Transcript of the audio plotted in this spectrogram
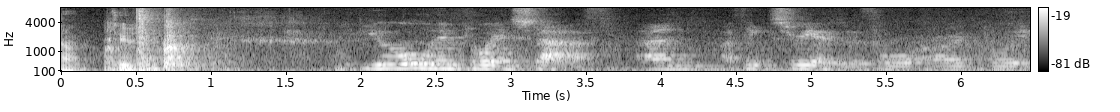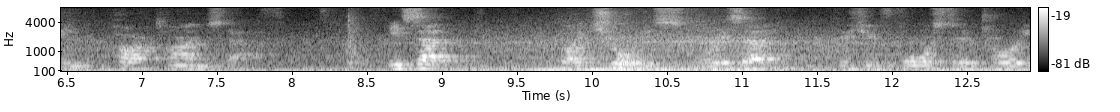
Oh, Julian. You're all employing staff, and I think three out of the four are employing part-time staff. Is that by choice, or is that because you're forced to employ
